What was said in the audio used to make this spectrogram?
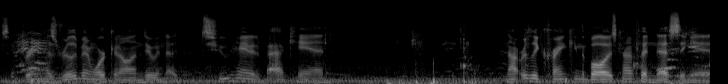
So Brandon has really been working on doing a two-handed backhand. Not really cranking the ball, he's kind of finessing it.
